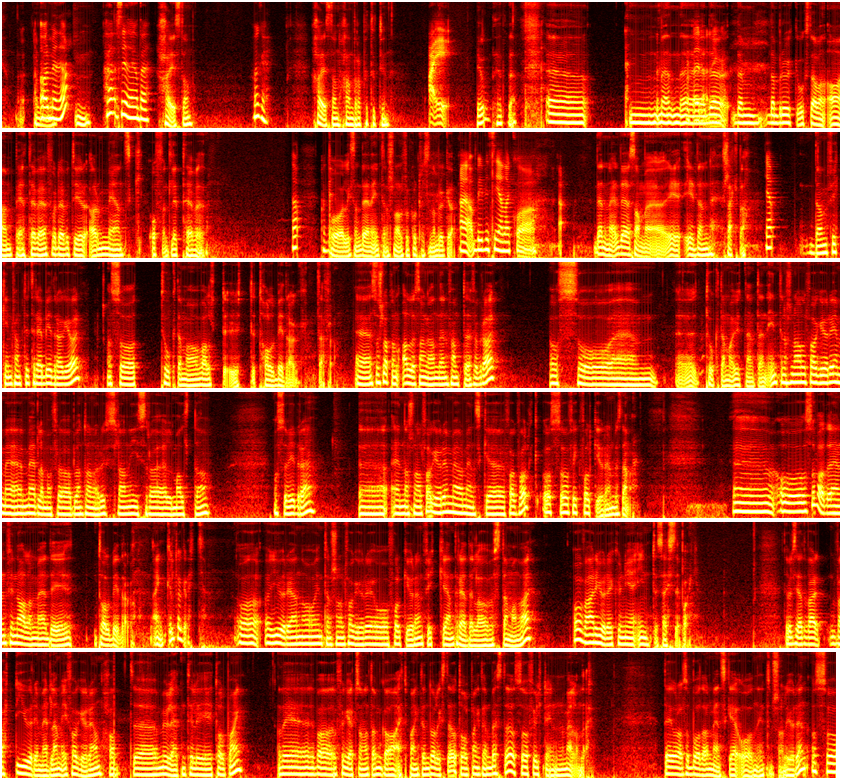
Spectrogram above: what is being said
Armenia? Mm. Hæ, si det en gang til. Haistan. Ok. Haistan Handrapututun. Nei. Jo, det heter det. Mm, men eh, de, de, de bruker bokstavene AMP-TV, for det betyr armensk offentlig TV. Ja, ok. På liksom, Det er den internasjonale forkortelsen de bruker. da Ja, ja, BBC, NRK den, Det er samme i, i den slekta. Ja. De fikk inn 53 bidrag i år, og så tok de og valgte ut 12 bidrag derfra. Eh, så slapp de alle sangene den 5. februar, og så eh, eh, tok de og utnevnte en internasjonal fagjury med medlemmer fra bl.a. Russland, Israel, Malta osv. Eh, en nasjonal fagjury med armenske fagfolk, og så fikk folkejuryen bestemme. Eh, og så var det en finale med de tolv bidragene. Enkelt og greit. Og juryen og internasjonal fagjury og folkejuryen fikk en tredel av stemmene hver. Og hver jury kunne gi inntil 60 poeng. Det vil si at hver, hvert jurymedlem i fagjuryen hadde eh, muligheten til å gi 12 poeng. Og det var, fungerte sånn at de ga ett poeng til den dårligste og 12 poeng til den beste, og så fylte inn mellom der. Det gjorde altså både armenske og den internasjonale juryen. Og så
